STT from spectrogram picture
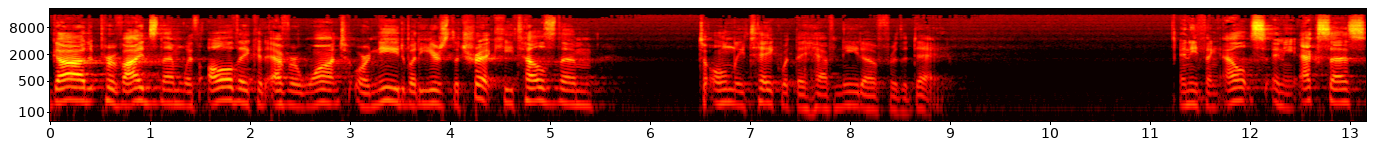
God provides them with all they could ever want or need, but here's the trick He tells them to only take what they have need of for the day. Anything else, any excess,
